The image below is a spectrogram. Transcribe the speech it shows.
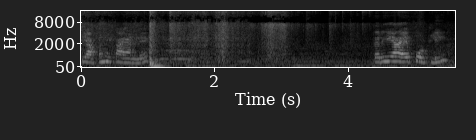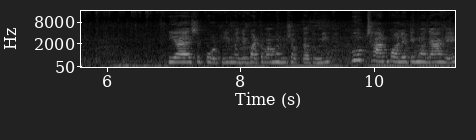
की आपण हे काय आणले तर ही आहे पोटली. ही आहे अशी पोटली म्हणजे बटवा म्हणू शकता तुम्ही. खूप छान क्वालिटीमध्ये आहे.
